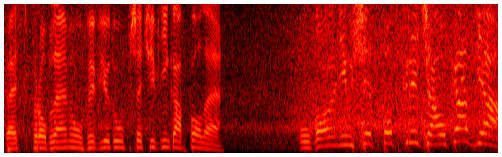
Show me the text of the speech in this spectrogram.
Bez problemu wywiódł przeciwnika w pole. Uwolnił się z podkrycia, okazja!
